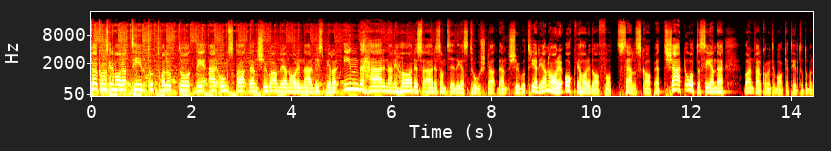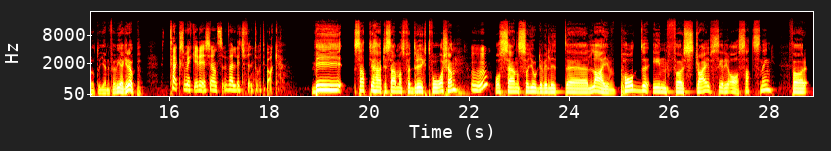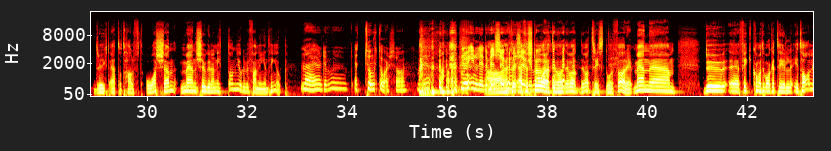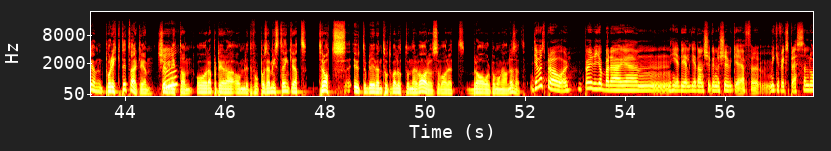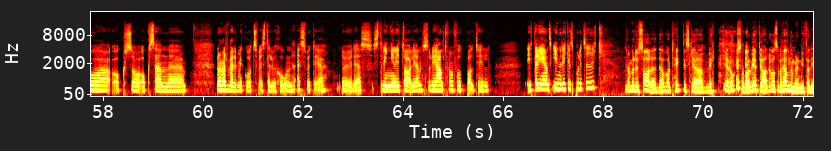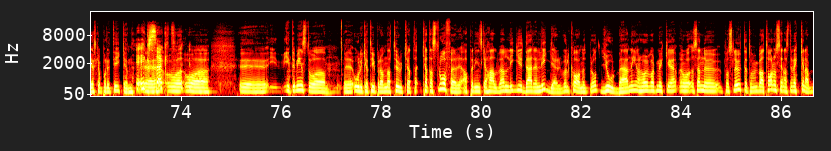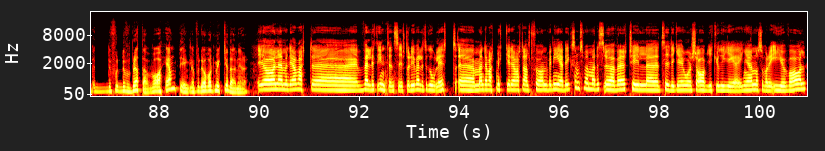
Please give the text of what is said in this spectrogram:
Varmt välkomna ska ni vara till Toto Balutto. Det är onsdag den 22 januari när vi spelar in det här. När ni hör det så är det som tidigast torsdag den 23 januari och vi har idag fått sällskap. Ett kärt återseende. Varmt välkommen tillbaka till Toto Balutto, Jennifer Wegerup. Tack så mycket, det känns väldigt fint att vara tillbaka. Vi satt ju här tillsammans för drygt två år sedan. Mm. Och sen så gjorde vi lite livepodd inför Strives Serie A-satsning för drygt ett och ett halvt år sedan. Men 2019 gjorde vi fan ingenting ihop. Nej, det var ett tungt år så nu inleder vi 2020. Jag, jag förstår bara. att det var, det, var, det var ett trist år för dig. Men eh, du eh, fick komma tillbaka till Italien på riktigt verkligen 2019 mm. och rapportera om lite fotboll. Så jag misstänker att trots utebliven Toto Balutto-närvaro så var det ett bra år på många andra sätt. Det var ett bra år. Började jobba där en hel del redan 2020, för, mycket för Expressen då också och sen eh, nu har det varit väldigt mycket åt Sveriges Television, SVT, gör ju deras stringer i Italien, så det är allt från fotboll till italiensk inrikespolitik. Ja men du sa det, det har varit hektiska veckor också, man vet ju aldrig vad som händer med den italienska politiken. Exakt. Eh, och, och Eh, inte minst då eh, olika typer av naturkatastrofer. Apenninska halvön ligger ju där den ligger. Vulkanutbrott, jordbävningar har det varit mycket. Och sen nu på slutet, om vi bara tar de senaste veckorna, du får, du får berätta, vad har hänt egentligen? För det har varit mycket där nere. Ja, nej men det har varit eh, väldigt intensivt och det är väldigt roligt. Eh, men det har varit mycket, det har varit allt från Venedig som svämmades över till eh, tidigare år så avgick ju regeringen och så var det EU-val.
